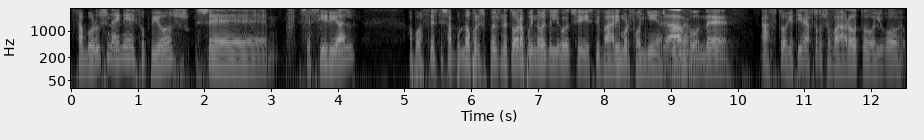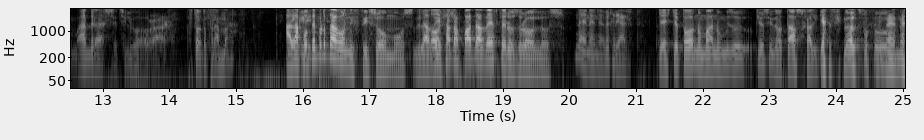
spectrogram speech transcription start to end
θα μπορούσε να είναι ηθοποιός σε, σε serial από αυτές τις σαπουνόπορες που παίζουν τώρα που είναι όλοι λίγο έτσι στη βαρύ μορφωνή, ας πούμε. Μπράβο, ναι. Αυτό, γιατί είναι αυτό το σοβαρό, το λίγο άντρας, έτσι λίγο. Αυτό το πράγμα. Αλλά ποτέ πρωταγωνιστής όμως. Δηλαδή Όχι. θα ήταν πάντα δεύτερος ρόλος. Ναι, ναι, ναι, δεν χρειάζεται. Και έχει και το όνομα, νομίζω. Ποιος είναι ο Τάσος Χαλκιάς, είναι ο άλλος που. ναι, ναι.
